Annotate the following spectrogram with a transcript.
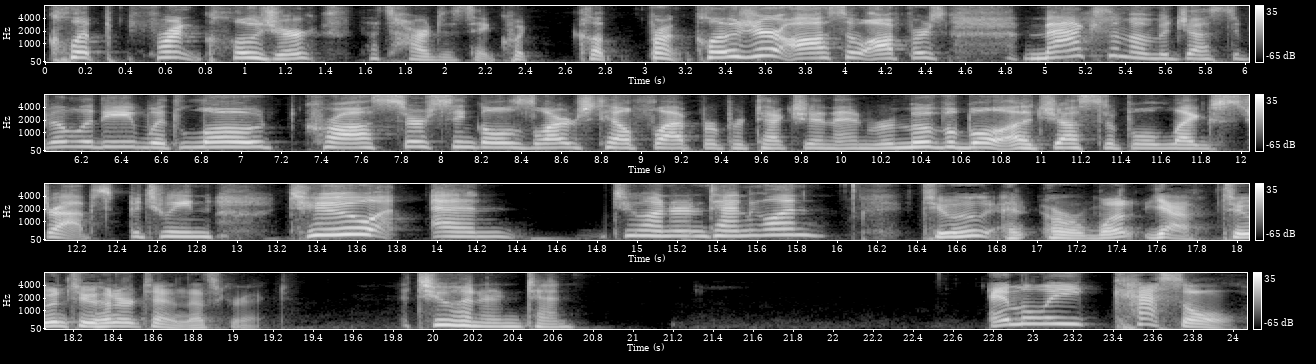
clip front closure, that's hard to say, quick clip front closure also offers maximum adjustability with low cross surcingles large tail flap for protection and removable adjustable leg straps between 2 and 210 glenn Two and or one? Yeah, two and 210. That's correct. 210 Emily Castle.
